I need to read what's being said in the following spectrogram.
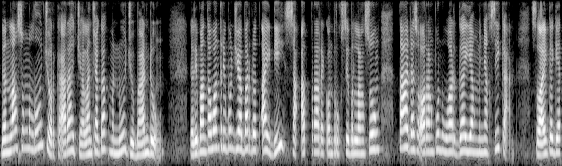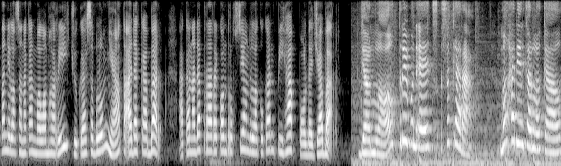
dan langsung meluncur ke arah Jalan Cagak menuju Bandung. Dari pantauan tribunjabar.id, saat prarekonstruksi berlangsung, tak ada seorang pun warga yang menyaksikan. Selain kegiatan dilaksanakan malam hari, juga sebelumnya tak ada kabar akan ada prarekonstruksi yang dilakukan pihak Polda Jabar. Download Tribun X sekarang, menghadirkan lokal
